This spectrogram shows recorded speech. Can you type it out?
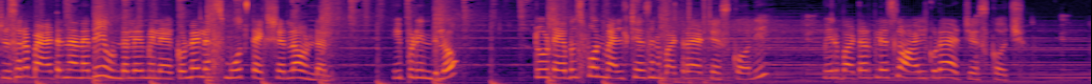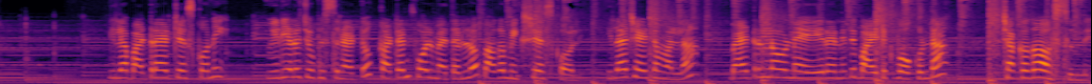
చూసారా బ్యాటర్ అనేది ఉండలేమి లేకుండా ఇలా స్మూత్ టెక్స్చర్లో ఉండాలి. ఇప్పుడు ఇందులో టూ టేబుల్ స్పూన్ మెల్ట్ చేసిన బటర్ యాడ్ చేసుకోవాలి. మీరు బటర్ ప్లేస్లో ఆయిల్ కూడా యాడ్ చేసుకోవచ్చు. ఇలా బటర్ యాడ్ చేసుకొని వీడియోలో చూపిస్తున్నట్టు కట్ అండ్ ఫోల్డ్ మెథడ్లో బాగా మిక్స్ చేసుకోవాలి. ఇలా చేయటం వల్ల బ్యాటరీలో ఉన్న ఎయిర్ అనేది బయటకు పోకుండా చక్కగా వస్తుంది.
